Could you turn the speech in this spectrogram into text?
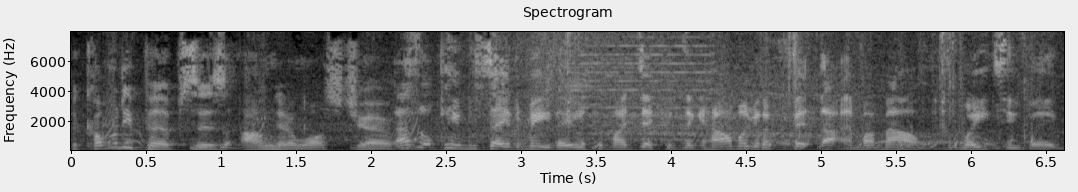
for comedy purposes, I'm gonna watch Joe. that's what people say to me. They look at my dick and think, "How am I going to fit that in my mouth? It's way too big."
